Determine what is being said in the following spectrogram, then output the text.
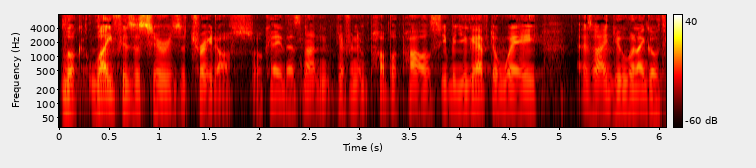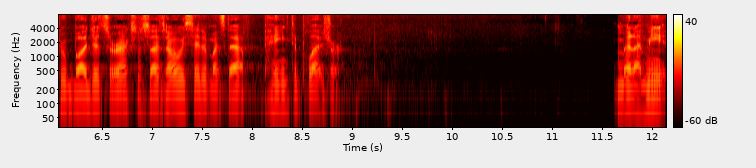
look, life is a series of trade offs, okay? That's not different in public policy, but you have to weigh as I do when I go through budgets or exercise, I always say to my staff, pain to pleasure. But I mean,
